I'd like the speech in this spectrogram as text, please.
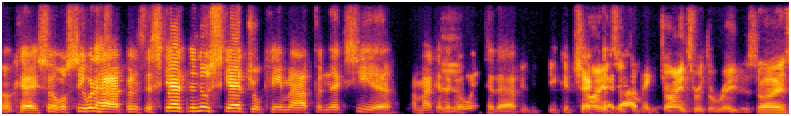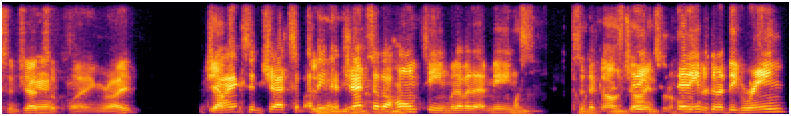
Okay, so we'll see what happens. The sched- the new schedule came out for next year. I'm not going to Yeah. go into that. but You could check Giants, that at out. the, Giants are at the Raiders. Giants and Jets Yeah. are playing, right? Giants and Jets. I think Yeah, the yeah. Jets are the home team, whatever that means. So the No, stadium, Giants are the home stadium is going to be green.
